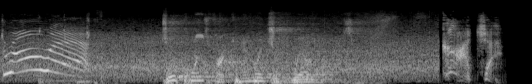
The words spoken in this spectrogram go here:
Throw it! Two points for Cameron Williams. Gotcha!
